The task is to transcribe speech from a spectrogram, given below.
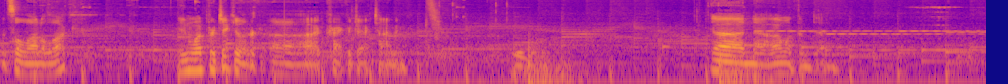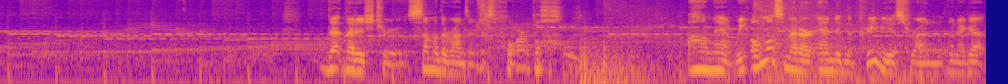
That's a lot of luck. In what particular uh, Crackerjack timing? Uh, no, I want them dead. That, that is true. Some of the runs are just horrible. Oh Man, we almost met our end in the previous run when I got...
